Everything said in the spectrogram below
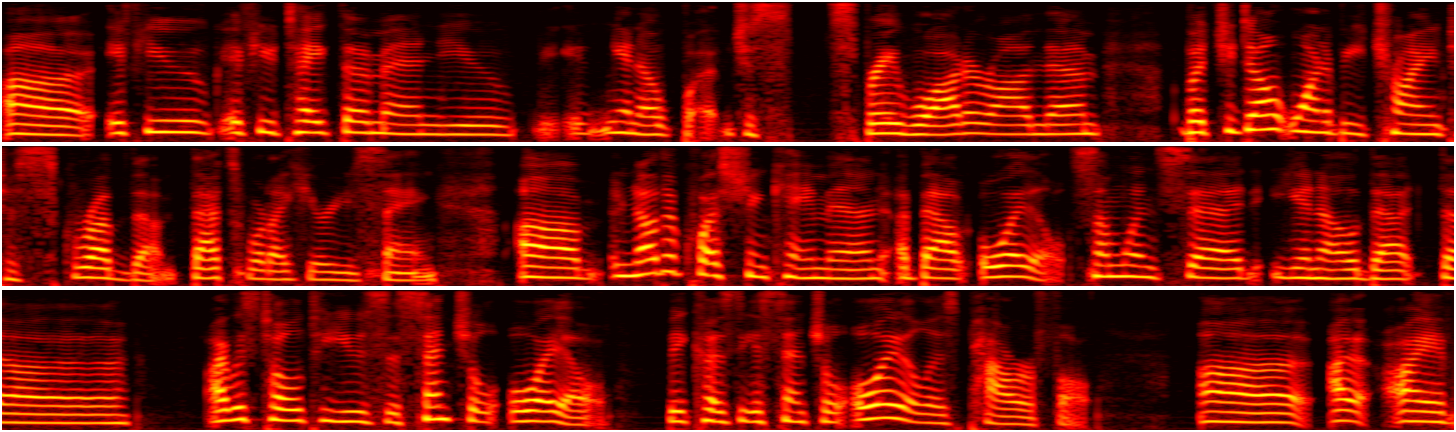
Uh, if you if you take them and you you know just spray water on them, but you don't want to be trying to scrub them. That's what I hear you saying. Um, another question came in about oil. Someone said, you know, that uh, I was told to use essential oil because the essential oil is powerful. Uh, I, I have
